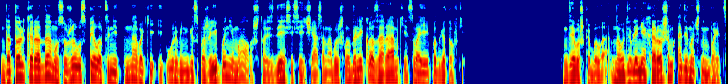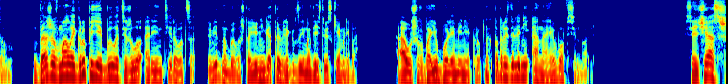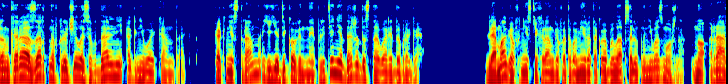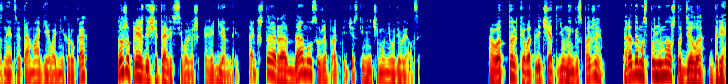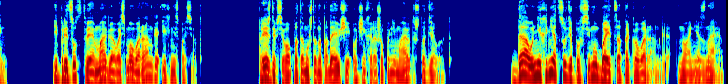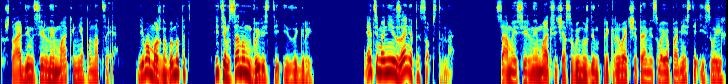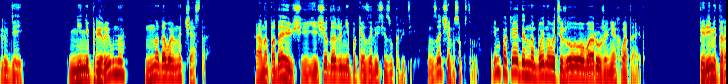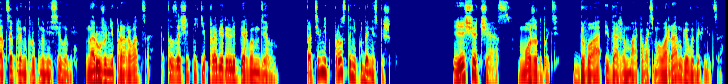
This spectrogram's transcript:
Да только Радамус уже успел оценить навыки и уровень госпожи и понимал, что здесь и сейчас она вышла далеко за рамки своей подготовки. Девушка была, на удивление, хорошим одиночным бойцом. Даже в малой группе ей было тяжело ориентироваться, видно было, что ее не готовили к взаимодействию с кем-либо. А уж в бою более-менее крупных подразделений она и вовсе ноль. Сейчас Шанкара азартно включилась в дальний огневой контакт. Как ни странно, ее диковинные плетения даже доставали до врага. Для магов низких рангов этого мира такое было абсолютно невозможно, но разные цвета магии в одних руках тоже прежде считались всего лишь легендой, так что Радамус уже практически ничему не удивлялся. Вот только в отличие от юной госпожи, Радамус понимал, что дело дрянь, и присутствие мага восьмого ранга их не спасет. Прежде всего потому, что нападающие очень хорошо понимают, что делают. Да, у них нет, судя по всему, бойца такого ранга, но они знают, что один сильный маг не панацея. Его можно вымотать и тем самым вывести из игры. Этим они и заняты, собственно. Самый сильный маг сейчас вынужден прикрывать щитами свое поместье и своих людей. Не непрерывно, но довольно часто. А нападающие еще даже не показались из укрытий. Зачем, собственно? Им пока и дальнобойного тяжелого вооружения хватает. Периметр оцеплен крупными силами, наружу не прорваться. Это защитники проверили первым делом. Противник просто никуда не спешит. Еще час, может быть, два и даже маг восьмого ранга выдохнется.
